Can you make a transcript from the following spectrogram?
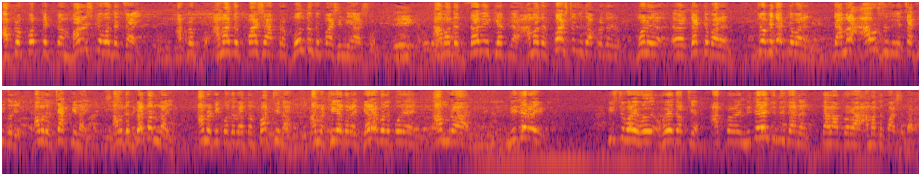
আপনার প্রত্যেকটা মানুষকে বলতে চাই, আপনার আমাদের পাশে, আপনার বন্ধুকে পাশে নিয়ে আসুন। আমাদের দাবির ক্ষেত্রে, আমাদের কষ্ট যদি আপনাদের মনে দেখতে পারেন, চোখে দেখতে পারেন, যে আমরা আউটসোর্সিং এ চাকরি করি, আমাদের চাকরি নাই, আমাদের বেতন নাই, আমরা ঠিক মতো বেতন পাচ্ছি না, আমরা ঠিকাদারে গেরা গলে পরে আমরা নিজেরাই হয়ে- হয়ে যাচ্ছে। আপনারা নিজেরাই যদি জানেন, তাহলে আপনারা আমাদের পাশে দাঁড়ান।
